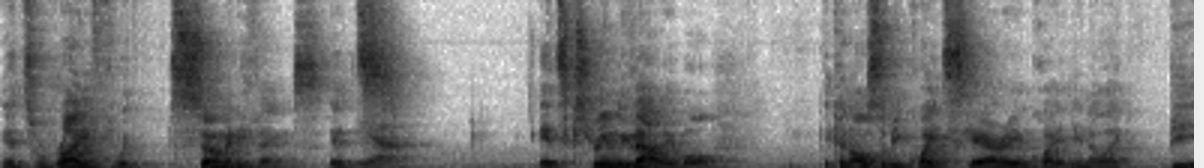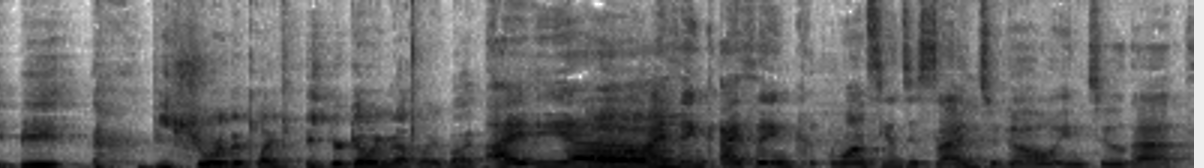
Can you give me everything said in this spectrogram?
it's rife with so many things. It's yeah it's extremely valuable. It can also be quite scary and quite, you know, like be be be sure that like you're going that way. But I yeah, I Um, think I think once you decide to go into that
